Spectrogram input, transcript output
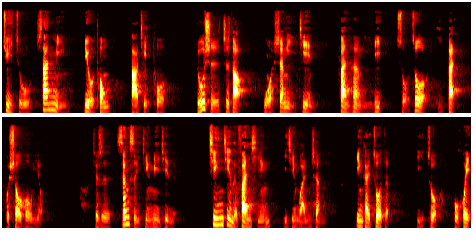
具足三明六通八解脱，如实知道我生已尽，犯恨已立，所作。已办不受后有，啊，就是生死已经灭尽了，清净的犯行已经完成，应该做的已做，不会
